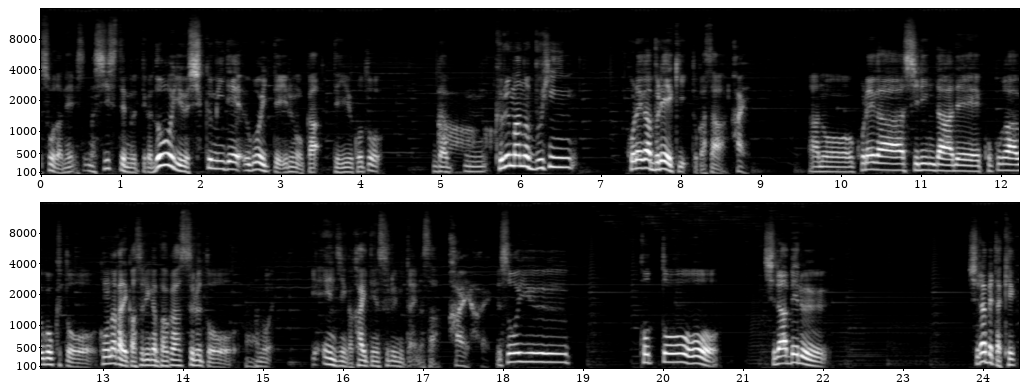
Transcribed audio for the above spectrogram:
そうだね、まあ、システムっていうかどういう仕組みで動いているのかっていうことだあ、ーうん、車の部品これがブレーキとかさはい。あのこれがシリンダーでここが動くとこの中でガソリンが爆発すると、うんあのエエンジンが回転するみたいなさはいはい。そういうことを調べる調べた結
